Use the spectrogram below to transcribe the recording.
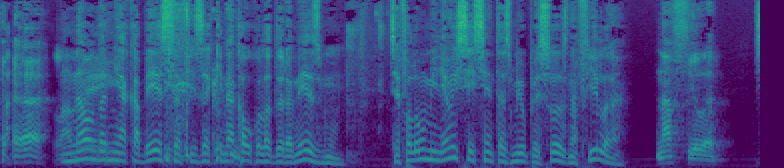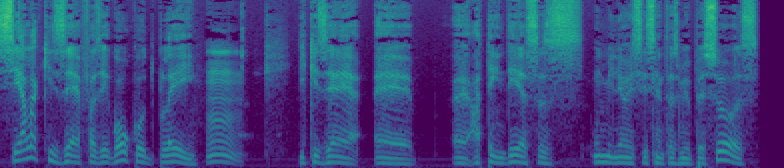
não vem. da minha cabeça, fiz aqui na calculadora mesmo. Você falou 1 milhão e 600 mil pessoas na fila? Na fila. Se ela quiser fazer igual o Coldplay hum. e quiser é, é, atender essas 1 milhão e 600 mil pessoas,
